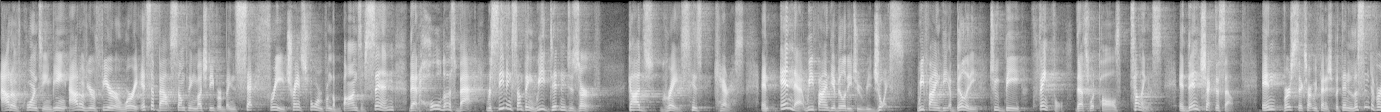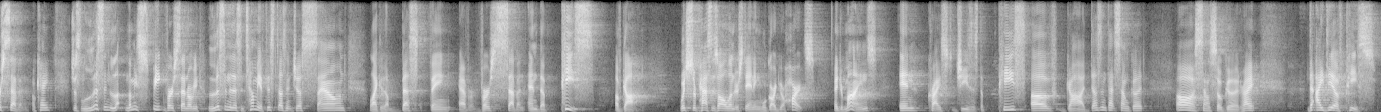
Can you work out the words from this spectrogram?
out of quarantine, being out of your fear or worry. It's about something much deeper, being set free, transformed from the bonds of sin that hold us back, receiving something we didn't deserve God's grace, His charis. And in that, we find the ability to rejoice. We find the ability to be thankful. That's what Paul's telling us. And then check this out. In verse six, right, we finished, but then listen to verse seven, okay? Just listen. Let, me speak verse 7 over you. Listen to this and tell me if this doesn't just sound like the best thing ever. Verse 7 And the peace of God, which surpasses all understanding, will guard your hearts and your minds in Christ Jesus. The peace of God. Doesn't that sound good? Oh, it sounds so good, right? The idea of peace.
